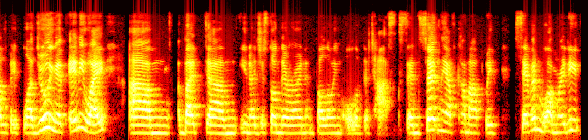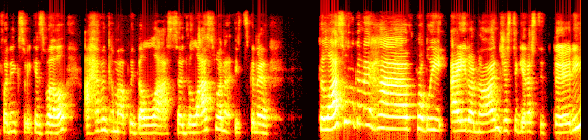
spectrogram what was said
other people are doing it anyway um, but um, you know just on their own and following all of the tasks. And certainly i've come up with seven well i'm ready for next week as well. I haven't come up with the last so the last one it's gonna the last one's gonna have probably eight or nine just to get us to 30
